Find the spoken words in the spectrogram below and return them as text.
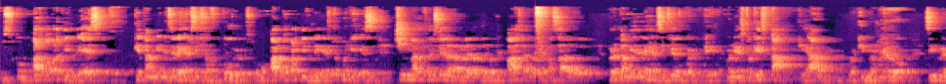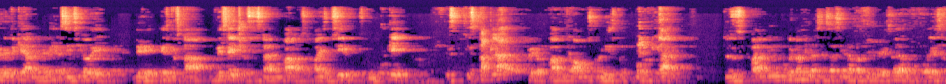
Es como parto a partir de esto, que también es el ejercicio futuro. Es como parto a partir de esto porque es chimba reflexionar alrededor de lo que pasa, de lo que ha pasado, pero también el ejercicio es, bueno, que con esto que está, que hago, porque no quiero simplemente quedarme en el ejercicio de, de esto está deshecho, esto está derrumbado, este país no sirve, ¿por qué? Está claro, pero ¿para dónde vamos con esto? ¿Por qué hay? Entonces, para mí un poco también la sensación a partir de eso era un poco eso,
